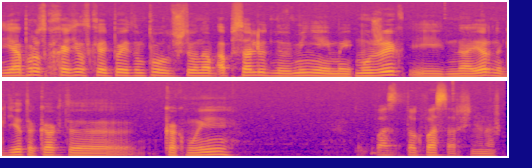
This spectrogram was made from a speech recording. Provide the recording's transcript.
Я просто хотел сказать по этому поводу, что он аб- абсолютно вменяемый мужик. И, наверное, где-то как-то, как мы, Пос- Только постарше немножко.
